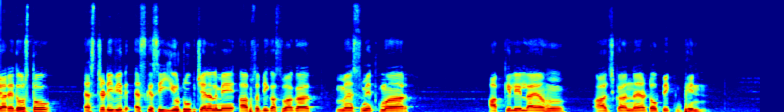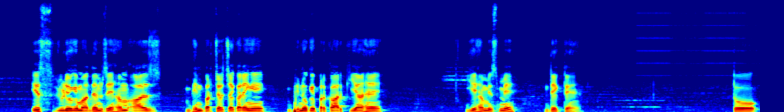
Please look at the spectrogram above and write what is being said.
प्यारे दोस्तों स्टडी विद एस के सी यूट्यूब चैनल में आप सभी का स्वागत। मैं सुमित कुमार, आपके लिए लाया हूँ आज का नया टॉपिक भिन्न। इस वीडियो के माध्यम से हम आज भिन्न पर चर्चा करेंगे, भिन्नों के प्रकार क्या हैं, ये हम इसमें देखते हैं। तो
